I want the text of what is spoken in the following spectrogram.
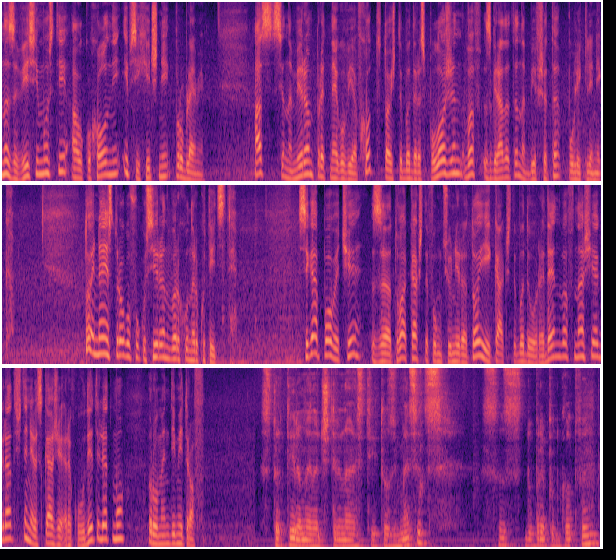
на зависимости, алкохолни и психични проблеми. Аз се намирам пред неговия вход. Той ще бъде разположен в сградата на бившата поликлиника. Той не е строго фокусиран върху наркотиците. Сега повече за това как ще функционира той и как ще бъде уреден в нашия град ще ни разкаже ръководителят му Румен Димитров. Стартираме на 14 този месец с добре подготвен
